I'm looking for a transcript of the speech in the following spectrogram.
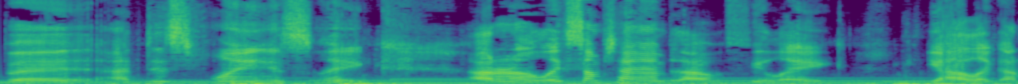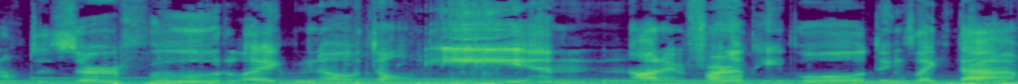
But at this point it's like i don't know like sometimes i would feel like yeah like i don't deserve food like no don't eat and not in front of people things like that.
